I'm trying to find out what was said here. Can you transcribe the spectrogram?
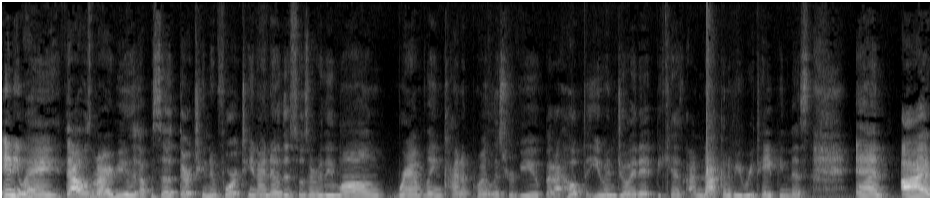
Anyway, that was my review of episode 13 and 14. I know this was a really long, rambling, kind of pointless review, but I hope that you enjoyed it because I'm not going to be retaping this. And I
